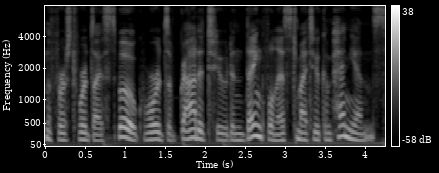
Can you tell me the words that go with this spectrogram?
The first words I spoke were words of gratitude and thankfulness to my two companions.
